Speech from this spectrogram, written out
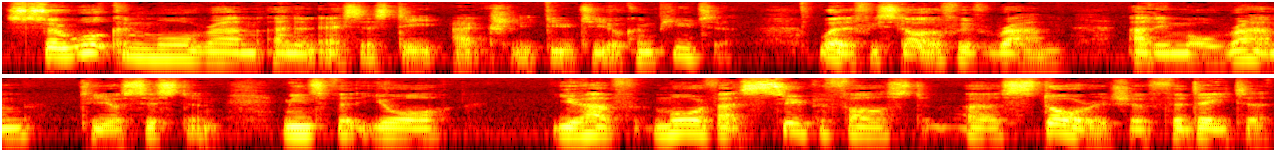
So what can more RAM and an SSD actually do to your computer? Well, if we start off with RAM, adding more RAM to your system means that you you have more of that super fast uh, storage of the data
